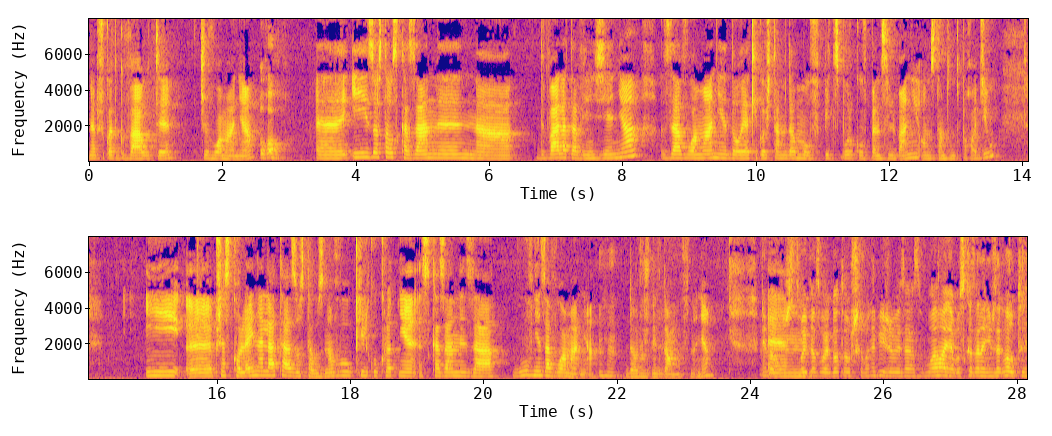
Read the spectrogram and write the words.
na przykład gwałty czy włamania. O, E, I został skazany na dwa lata więzienia za włamanie do jakiegoś tam domu w Pittsburghu w Pensylwanii. On stamtąd pochodził. I e, przez kolejne lata został znowu kilkukrotnie skazany za głównie za włamania mhm. do różnych domów, no nie? Nie no, z twojego złego to już chyba lepiej, żeby za złamania, bo skazane niż za gwałty.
